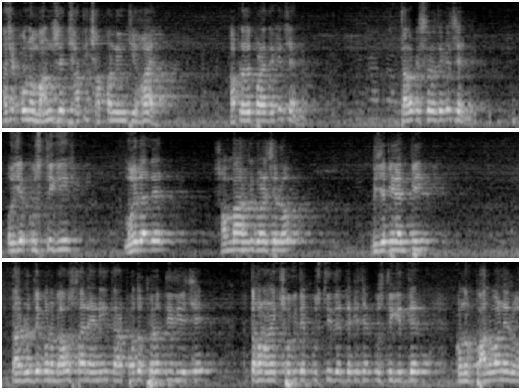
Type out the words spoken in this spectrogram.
আচ্ছা কোনো মানুষের ছাতি ছাপ্পান্ন ইঞ্চি হয়? আপনাদের পাড়ায় দেখেছেন? তারকেশ্বরে দেখেছেন? ওই যে কুস্তিগির, মহিলাদের সম্মানহানি করেছিল বিজেপির এমপি। তার বিরুদ্ধে কোনো ব্যবস্থা নেয়নি, তারা পদক ফেরত দিয়ে দিয়েছে। তখন অনেক ছবিতে কুস্তিদের দেখেছেন, কুস্তিগীরদের। কোনো পালওয়ানেরও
